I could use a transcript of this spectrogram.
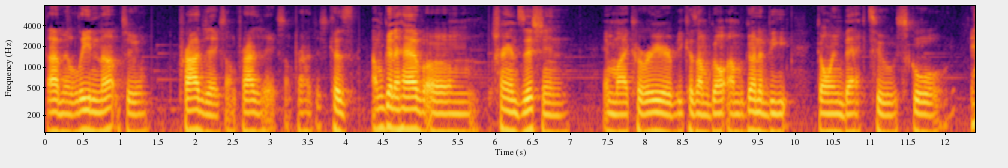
that i've been leading up to. Projects on projects on projects. Because i'm gonna have um transition in my career because i'm going i'm gonna be going back to school.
